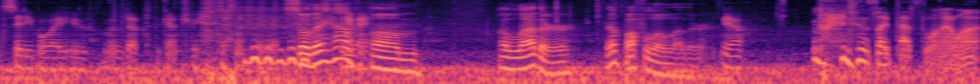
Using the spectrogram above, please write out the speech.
city boy who moved up to the country. It doesn't fit in. So they have Anyway. um, a leather. They have buffalo leather. Yeah. Brandon's like, that's the one I want.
